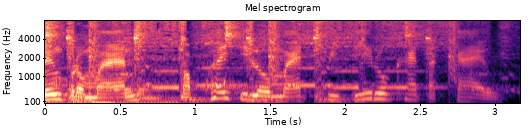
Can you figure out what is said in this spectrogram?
និងប្រមាណ20គីឡូម៉ែត្រពីទីរួមខេត្តតាកែវ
